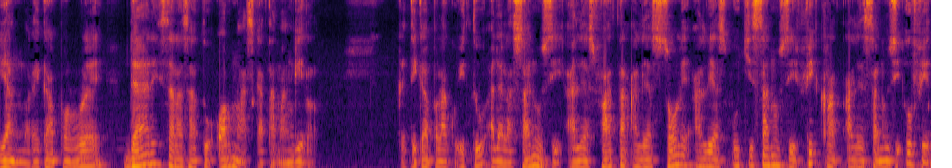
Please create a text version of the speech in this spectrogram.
yang mereka peroleh dari salah satu ormas kata manggil ketika pelaku itu adalah Sanusi alias Fatah alias Soleh alias Uci Sanusi Fikrat alias Sanusi Ufin,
